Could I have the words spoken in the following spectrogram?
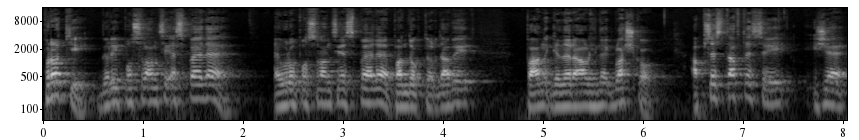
Proti byli poslanci SPD, europoslanci SPD, pan doktor David, pan generál Hinek Blaško. A představte si, že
